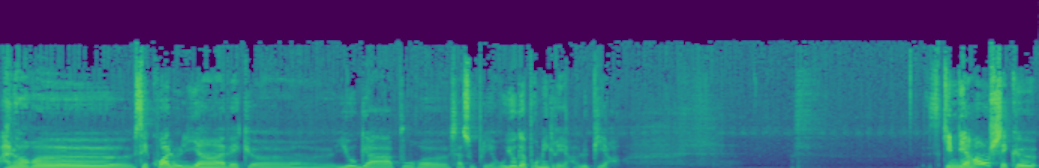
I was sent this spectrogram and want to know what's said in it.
Alors, euh, c'est quoi le lien avec euh, yoga pour euh, s'assouplir? Ou yoga pour maigrir, le pire? Qui me dérange, c'est que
